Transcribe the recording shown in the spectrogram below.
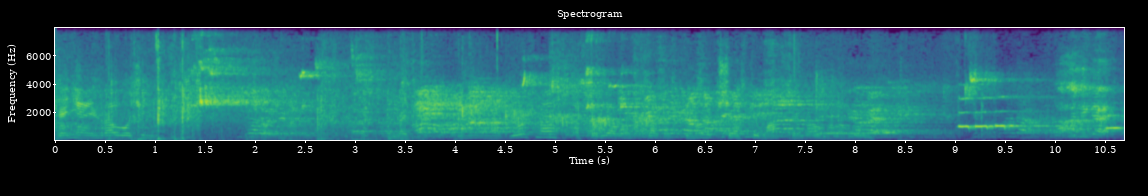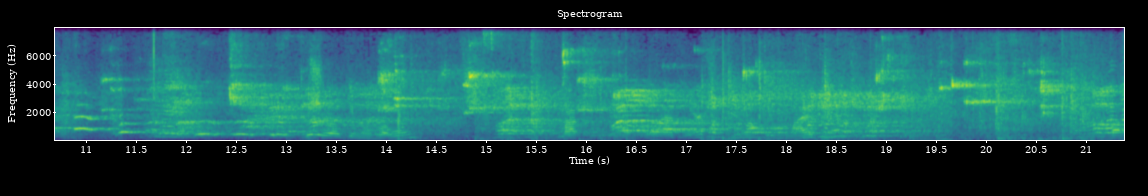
Женя играл очень над- ненадежно, оставлял игрока за спиной, к счастью, Макс играл головой. Еще один угловой. Макс отбивает мяч, Дима принимает мяч. Пас.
